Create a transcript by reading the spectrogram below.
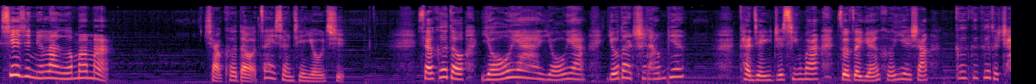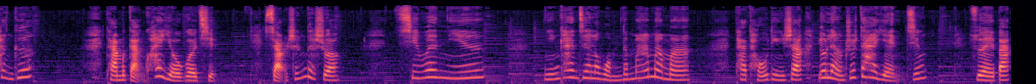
谢谢您了，鹅妈妈。小蝌蚪再向前游去，小蝌蚪游呀游呀，游到池塘边。看见一只青蛙坐在圆荷叶上，咯咯咯的唱歌。他们赶快游过去，小声地说：“请问您，您看见了我们的妈妈吗？她头顶上有两只大眼睛，嘴巴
